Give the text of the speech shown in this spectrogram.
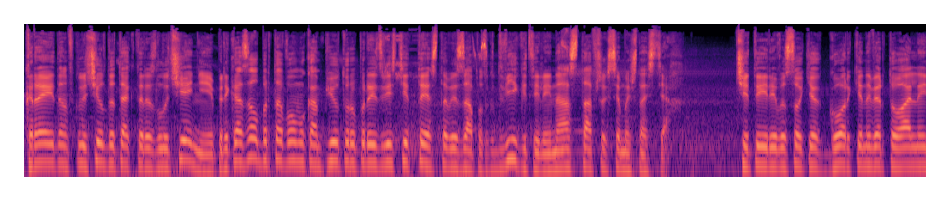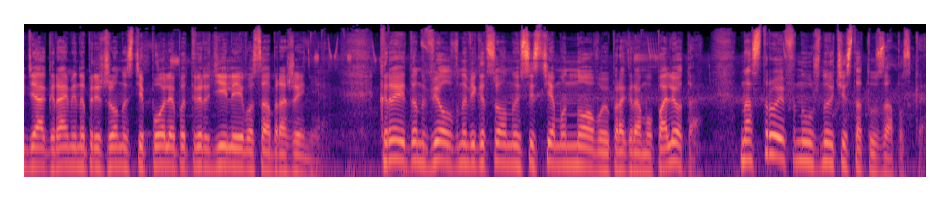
Крейден включил детектор излучения и приказал бортовому компьютеру произвести тестовый запуск двигателей на оставшихся мощностях. Четыре высоких горки на виртуальной диаграмме напряженности поля подтвердили его соображения. Крейден ввел в навигационную систему новую программу полета, настроив нужную частоту запуска.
